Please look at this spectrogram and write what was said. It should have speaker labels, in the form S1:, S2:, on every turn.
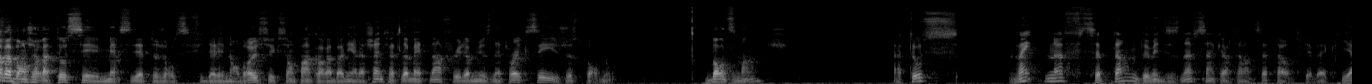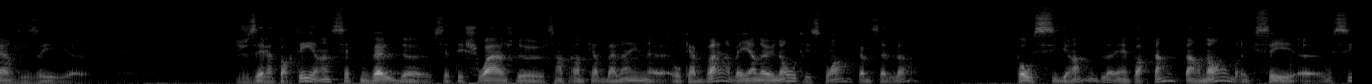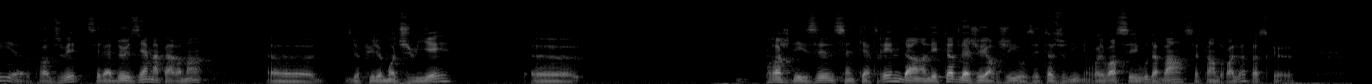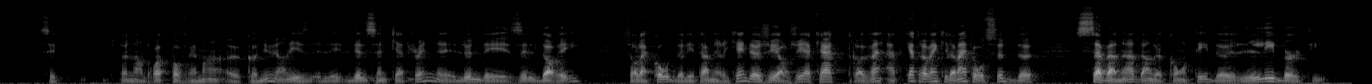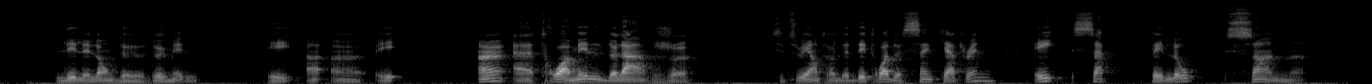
S1: Alors, bonjour à tous et merci d'être toujours aussi fidèles et nombreux. Ceux qui ne sont pas encore abonnés à la chaîne, faites-le maintenant. Freedom News Network, c'est juste pour nous. Bon dimanche à tous. 29 septembre 2019, 5h37, heure du Québec. Hier, je vous ai, euh, je vous ai rapporté hein, cette nouvelle de cet échouage de 134 baleines euh, au Cap-Vert. Ben, il y en a une autre histoire comme celle-là, pas aussi grande, importante en nombre, et qui s'est euh, aussi produite. C'est la deuxième apparemment depuis le mois de juillet proche des îles Sainte-Catherine, dans l'État de la Géorgie, aux États-Unis. On va aller voir c'est où d'abord cet endroit-là, parce que c'est un endroit pas vraiment euh, connu. Hein. L'île Sainte-Catherine est l'une des îles dorées sur la côte de l'État américain de Géorgie, à 80, à 80 km au sud de Savannah, dans le comté de Liberty. L'île est longue de 2000 et un, et 1 à 3000 de large, située entre le détroit de Sainte-Catherine et Sapelo Sun.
